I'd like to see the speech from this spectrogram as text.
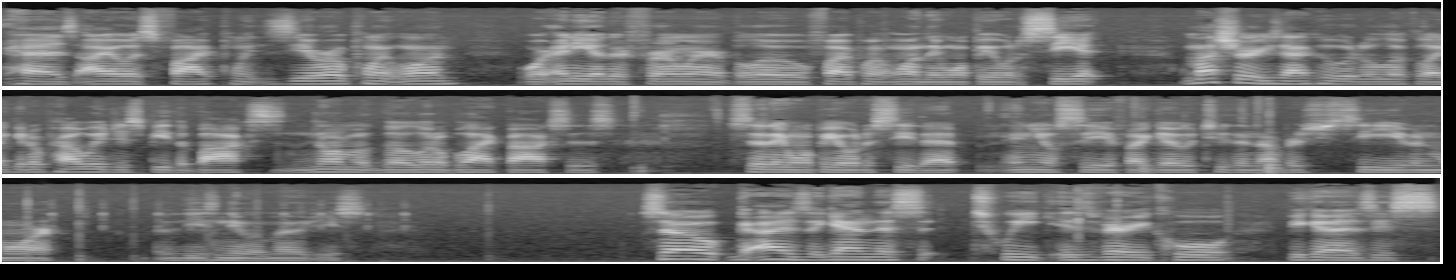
has iOS 5.0.1 or any other firmware below 5.1, they won't be able to see it. I'm not sure exactly what it'll look like. It'll probably just be the box, normal, the little black boxes, so they won't be able to see that. And you'll see if I go to the numbers, you see even more of these new emojis. So, guys, again, this tweak is very cool because it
